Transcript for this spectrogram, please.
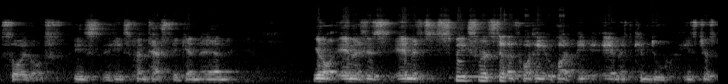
So I don't. He's he's fantastic, and and you know Emmett is Emmett speaks for itself what he what Emmett can do. He's just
